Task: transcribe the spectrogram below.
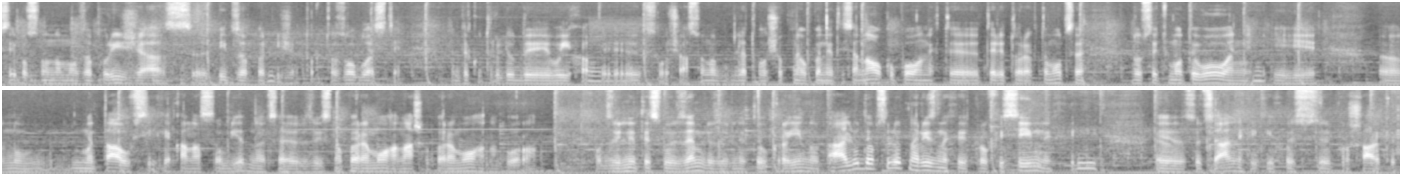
всі в основному Запоріжжя, з під Запоріжжя, тобто з області, де котрі люди виїхали свого часу ну, для того, щоб не опинитися на окупованих територіях. Тому це досить мотивовані і е, ну, мета у всіх, яка нас об'єднує, це, звісно, перемога, наша перемога над ворогом. От звільнити свою землю, звільнити Україну. А люди абсолютно різних і професійних, і е, соціальних якихось прошарків.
